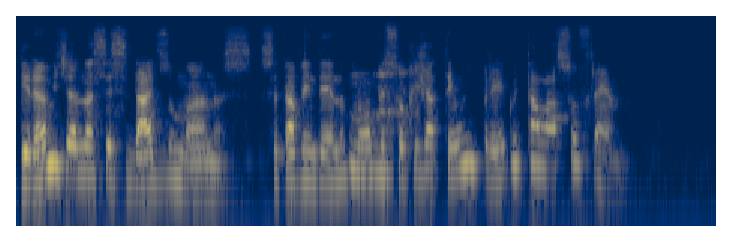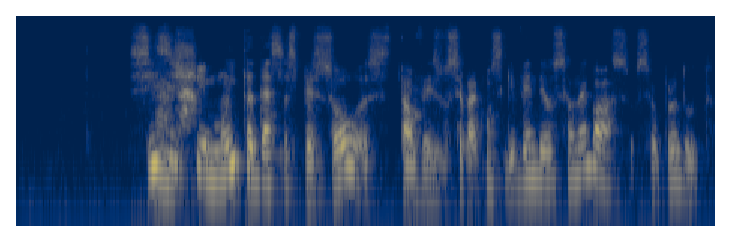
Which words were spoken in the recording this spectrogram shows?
pirâmide das necessidades humanas. Você está vendendo para uma uhum. pessoa que já tem um emprego e está lá sofrendo. Se existir muita dessas pessoas, talvez você vai conseguir vender o seu negócio, o seu produto.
